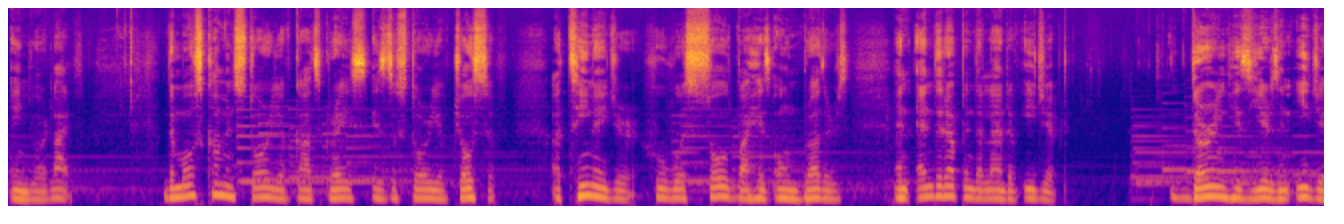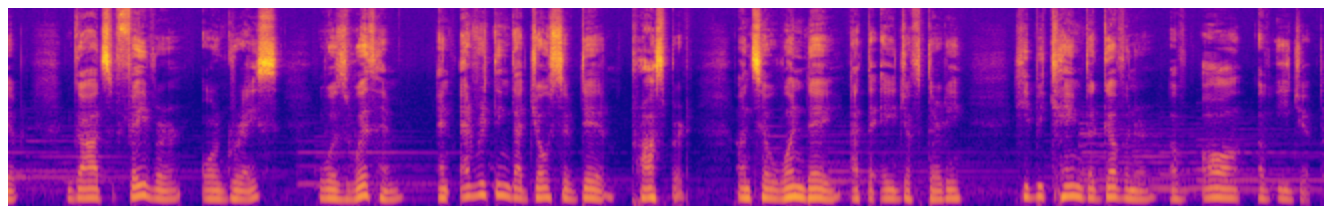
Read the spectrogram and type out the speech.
in your life. The most common story of God's grace is the story of Joseph, a teenager who was sold by his own brothers and ended up in the land of Egypt. During his years in Egypt, God's favor or grace was with him, and everything that Joseph did prospered until one day, at the age of 30, he became the governor of all of Egypt.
